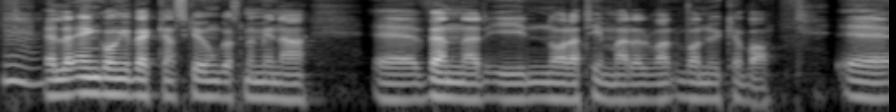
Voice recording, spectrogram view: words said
Mm. Eller en gång i veckan ska jag umgås med mina eh, vänner i några timmar, eller vad, vad nu kan vara. Eh,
